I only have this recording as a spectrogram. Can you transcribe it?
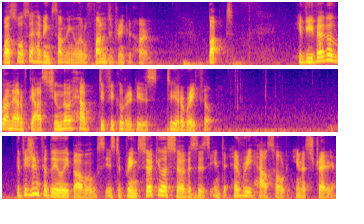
whilst also having something a little fun to drink at home. But if you've ever run out of gas, you'll know how difficult it is to get a refill. The vision for Billy Bubbles is to bring circular services into every household in Australia.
